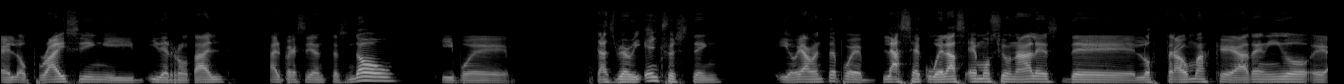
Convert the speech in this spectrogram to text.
el uprising y, derrotar al presidente Snow y pues that's very interesting y obviamente pues las secuelas emocionales de los traumas que ha tenido eh,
